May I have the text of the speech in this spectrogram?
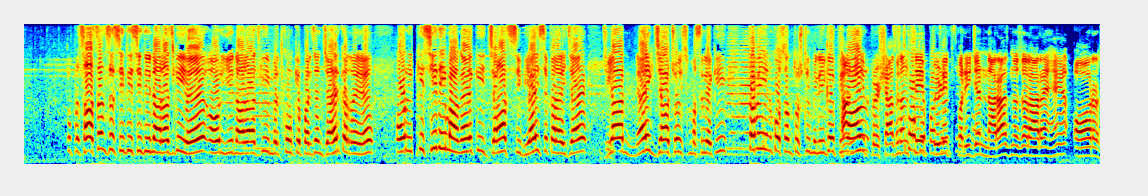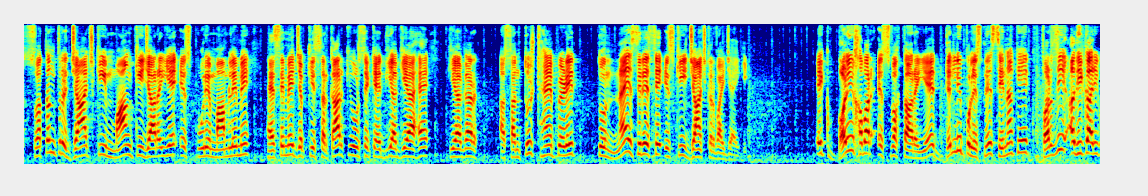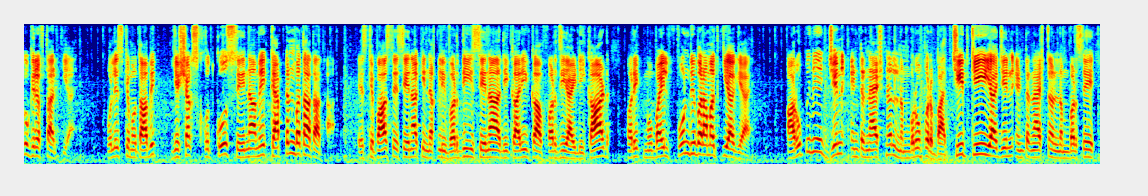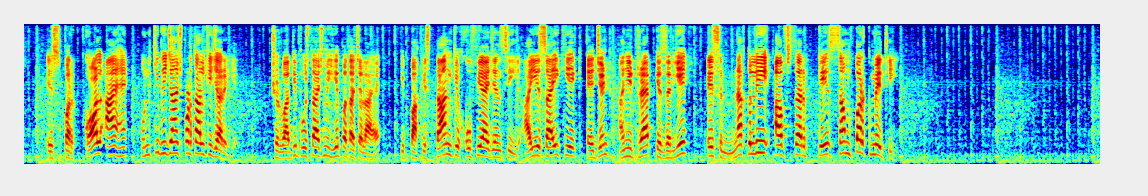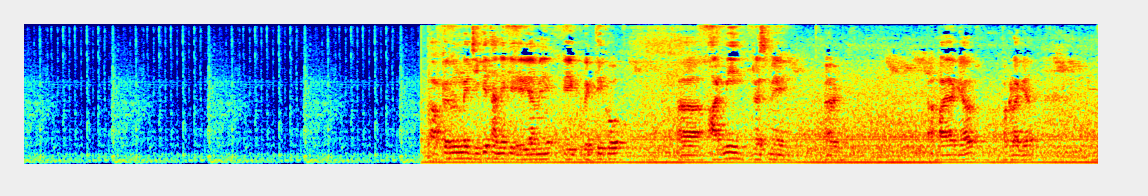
तो प्रशासन से सीधी सीधी नाराज़गी है और ये नाराज़गी मृतकों के परिजन ज़ाहिर कर रहे हैं और इनकी सीधी मांग है कि जाँच सीबीआई से कराई जाए या न्यायिक जाँच हो इस मसले की तभी इनको संतुष्टि मिलेगी स्थानीय प्रशासन से पीड़ित परिजन नाराज़ नज़र आ रहे हैं और स्वतंत्र जाँच की मांग की जा रही है इस पूरे मामले में। ऐसे में जबकि सरकार की ओर से कह दिया गया है कि अगर असंतुष्ट हैं पीड़ित तो नए सिरे से इसकी जाँच करवाई जाएगी। एक बड़ी खबर इस वक्त आ रही है। दिल्ली पुलिस ने सेना के एक फर्जी अधिकारी को गिरफ़्तार किया है। पुलिस के मुताबिक यह शख्स खुद को सेना में कैप्टन बताता था। इसके पास से सेना की नकली वर्दी, सेना अधिकारी का फर्जी आईडी कार्ड और एक मोबाइल फ़ोन भी बरामद किया गया है। आरोपी ने जिन इंटरनेशनल नंबरों पर बातचीत की या जिन इंटरनेशनल नंबर से इस पर कॉल आए हैं, उनकी भी जाँच पड़ताल की जा रही है। शुरुआती पूछताछ में यह पता चला है कि पाकिस्तान की खुफिया एजेंसी आईएसआई की एक एजेंट हनी ट्रैप के ज़रिए इस नकली अफसर के संपर्क में थी। आफ्टरनून में जीके थाने के एरिया में एक व्यक्ति को आ, आर्मी ड्रेस में आ, पाया गया और पकड़ा गया।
